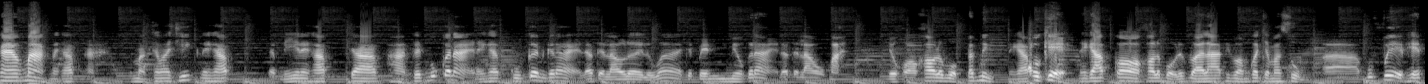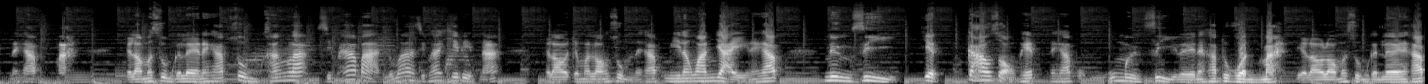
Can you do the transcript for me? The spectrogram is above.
ง่ายมากๆนะครับอะ สมัครสมาชิกนะครับแบบนี้นะครับจะผ่าน Facebook ก็ได้นะครับ Google ก็ได้แล้วแต่เราเลยหรือว่าจะเป็นอีเมลก็ได้แล้วแต่เรามาเดี๋ยวขอเข้าระบบแป๊บหนึ่งนะครับโอเคนะครับก็เข้าระบบเรียบร้อยแล้วพี่บอมก็จะมาสุ่มอ่าบุฟเฟ่เพชรนะครับมาเดี๋ยวเรามาสุ่มกันเลยนะครับ สุ่มครั้งละ 15 บาทหรือว่า 15 เครดิตนะเดี๋ยวเราจะมาลองสุ่มนะครับมีรางวัลใหญ่นะครับ 1 4 7 9 2 เพชรนะครับโอ้โหหมื่นสี่เลยนะครับ ทุกคนมาเดี๋ยวเราลองมาสุ่มกันเลยนะครับ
